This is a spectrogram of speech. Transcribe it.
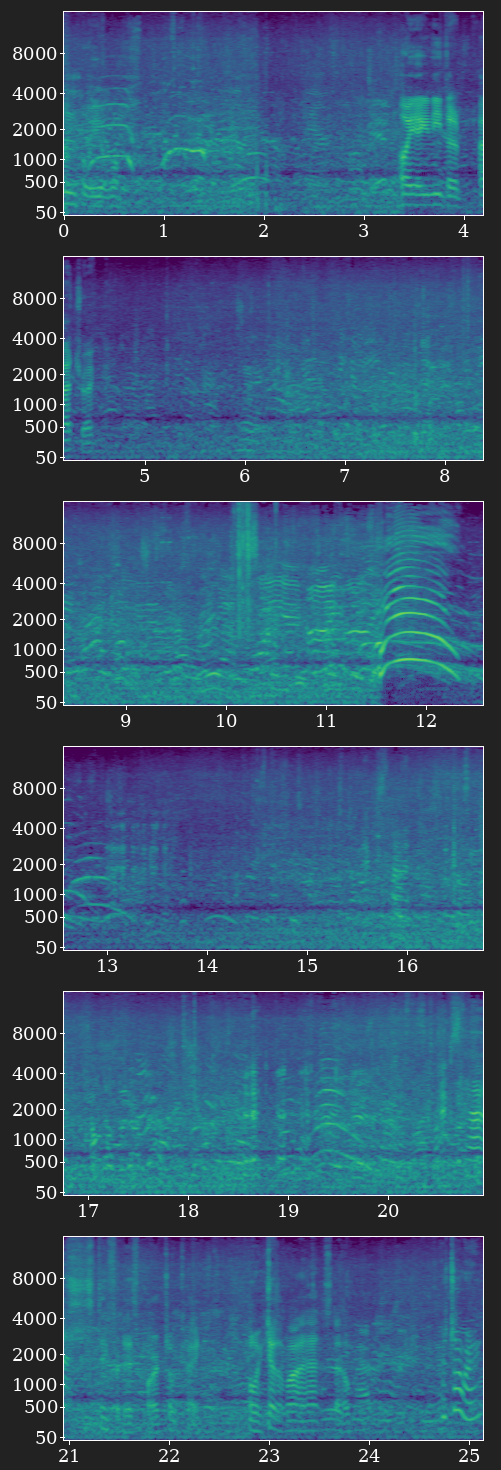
Unbelievable. Oh yeah, you need the hat trick. Next hat. Stay for this part, it's okay. Oh, he has a lot of hats though. It's alright.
